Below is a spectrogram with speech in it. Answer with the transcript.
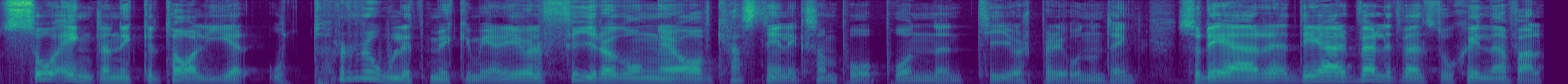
Så enkla nyckeltal ger otroligt mycket mer. Det ger väl fyra gånger avkastning liksom på, på en tioårsperiod. Någonting. Så det är, det är väldigt, väldigt stor skillnad i alla fall.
